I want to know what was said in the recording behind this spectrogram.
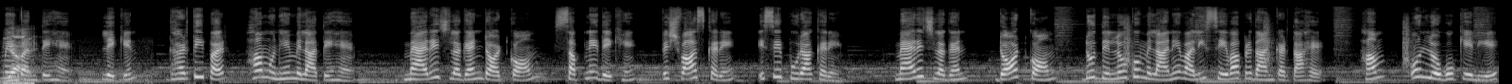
में ਗਿਆ ਹੈ। बनते हैं लेकिन धरती पर हम उन्हें मिलाते हैं मैरिज लगन डॉट कॉम सपने देखें, विश्वास करें, इसे पूरा करें। मैरिज लगन डॉट कॉम दो दिलों को मिलाने वाली सेवा प्रदान करता है। हम उन लोगों के लिए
